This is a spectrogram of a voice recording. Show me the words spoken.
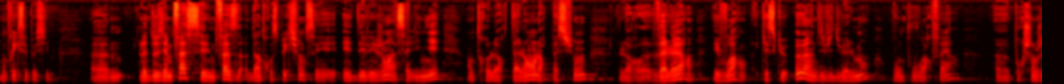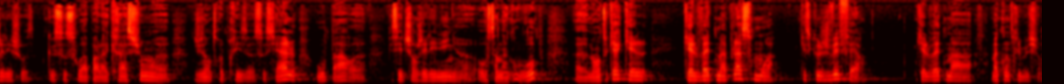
Montrer que c'est possible. Euh, la deuxième phase, c'est une phase d'introspection, c'est aider les gens à s'aligner entre leurs talents, leurs passions, leurs euh, valeurs, et voir qu'est-ce que eux individuellement vont pouvoir faire euh, pour changer les choses, que ce soit par la création d'une entreprise sociale ou par essayer de changer les lignes au sein d'un grand groupe. mais en tout cas, quelle, quelle va être ma place, moi? Qu'est-ce que je vais faire? Quelle va être ma, ma contribution?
